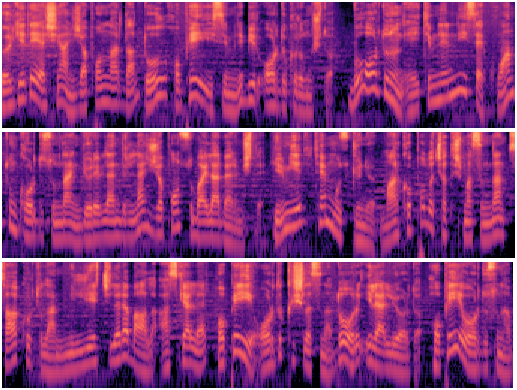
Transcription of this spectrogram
bölgede yaşayan Japonlardan Doğu Hopei isimli bir ordu kurulmuştu. Bu ordunun eğitimlerini ise Kwantung ordusundan görevlendirilen Japon subaylar vermişti. 27 Temmuz günü Marco Polo çatışmasından sağ kurtulan milliyetçilere bağlı askerler Hopei ordu kışlasına doğru ilerliyordu. Hopei ordusuna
